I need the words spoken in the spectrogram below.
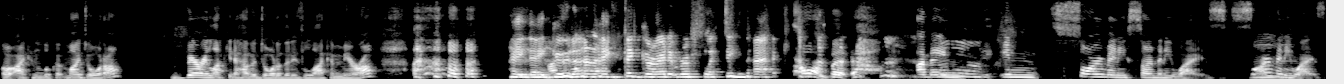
or I can look at my daughter. Very lucky to have a daughter that is like a mirror. hey, they're good, aren't they? They're great at reflecting back. oh, but I mean, oh. in so many, so many ways, so mm. many ways.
